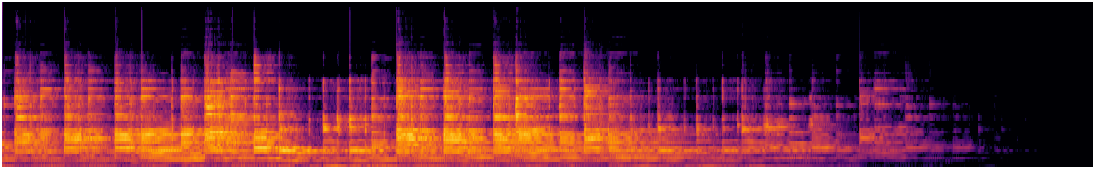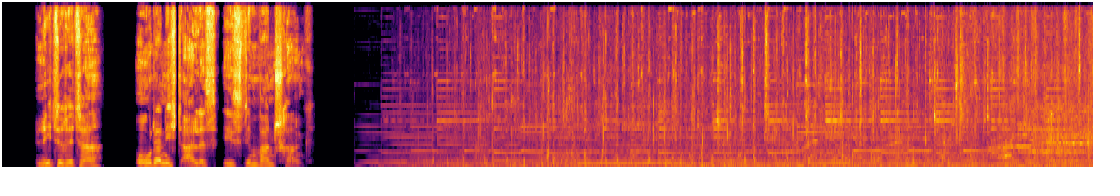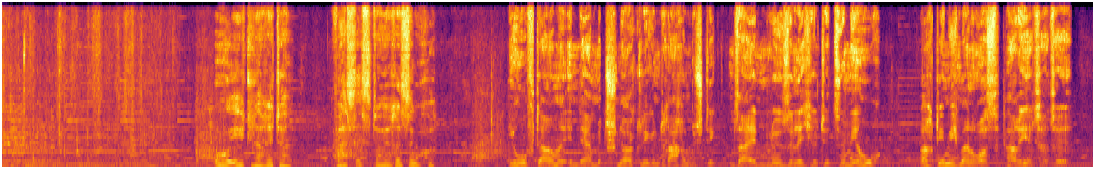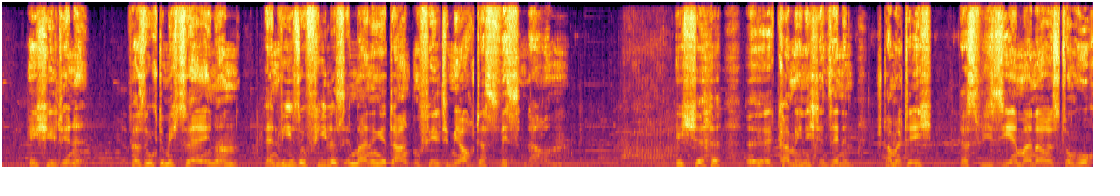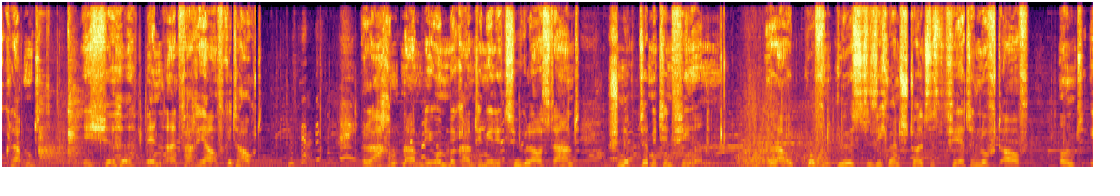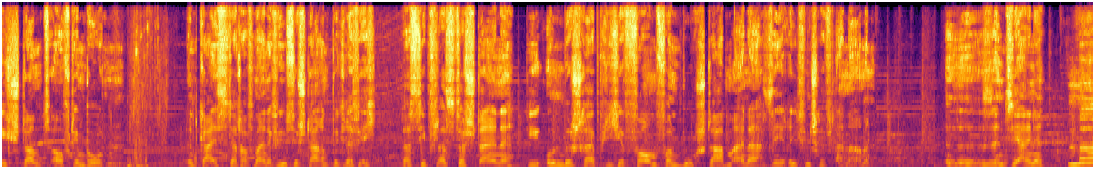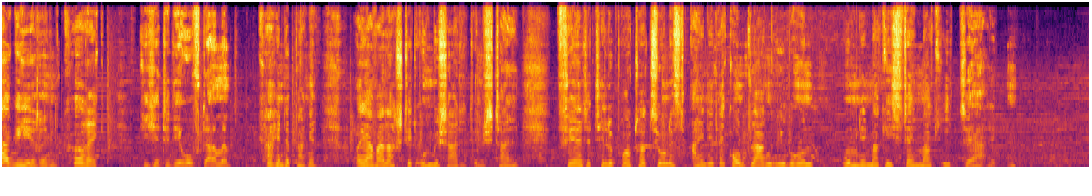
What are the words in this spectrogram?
Ritter oder nicht alles ist im Wandschrank. O edler Ritter, was ist eure Suche? Die Hofdame in der mit schnörkeligen Drachen bestickten Seidenblöse lächelte zu mir hoch, nachdem ich mein Ross pariert hatte. Ich hielt inne, versuchte mich zu erinnern, denn wie so vieles in meinen Gedanken fehlte mir auch das Wissen darum. Ich äh, äh, kann mich nicht entsinnen, stammelte ich, das Visier meiner Rüstung hochklappend. Ich äh, bin einfach hier aufgetaucht. Lachend nahm die Unbekannte mir die Zügel aus der Hand, schnippte mit den Fingern. Laut puffend löste sich mein stolzes Pferd in Luft auf und ich stand auf dem Boden. Entgeistert auf meine Füße starrend begriff ich, dass die Pflastersteine die unbeschreibliche Form von Buchstaben einer Serifenschrift annahmen. Äh, sind Sie eine? Magierin, korrekt, kicherte die Hofdame. Keine Bange, euer Wallach steht unbeschadet im Stall. Pferdeteleportation ist eine der Grundlagenübungen, um den Magister in Magie zu erhalten.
